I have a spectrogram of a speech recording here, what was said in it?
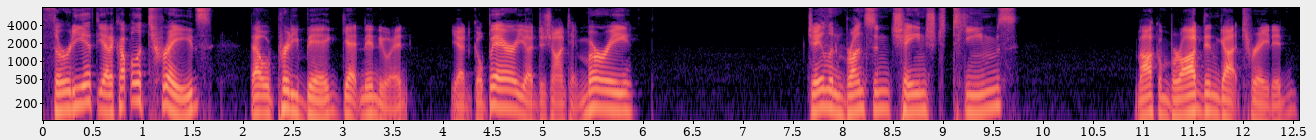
30th. You had a couple of trades that were pretty big getting into it. You had Gobert, you had Dejounte Murray. Jalen Brunson changed teams. Malcolm Brogdon got traded.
